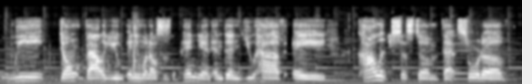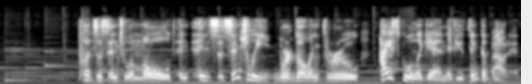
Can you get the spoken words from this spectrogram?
we don't value anyone else's opinion. And then you have a college system that sort of puts us into a mold and it's essentially we're going through high school again if you think about it.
